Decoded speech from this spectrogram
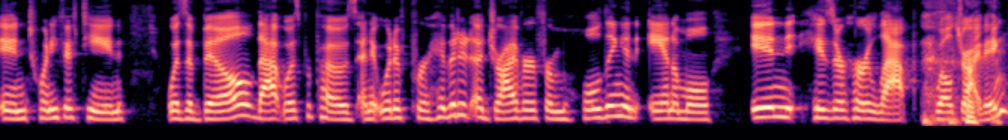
in 2015 was a bill that was proposed, and it would have prohibited a driver from holding an animal in his or her lap while driving.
